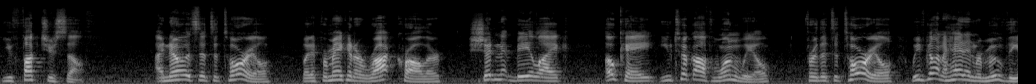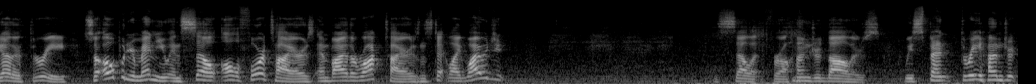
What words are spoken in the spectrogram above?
You fucked yourself. I know it's a tutorial, but if we're making a rock crawler, shouldn't it be like, okay, you took off one wheel. For the tutorial, we've gone ahead and removed the other three, so open your menu and sell all four tires and buy the rock tires instead. Like, why would you? Sell it for a hundred dollars. We spent three hundred.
